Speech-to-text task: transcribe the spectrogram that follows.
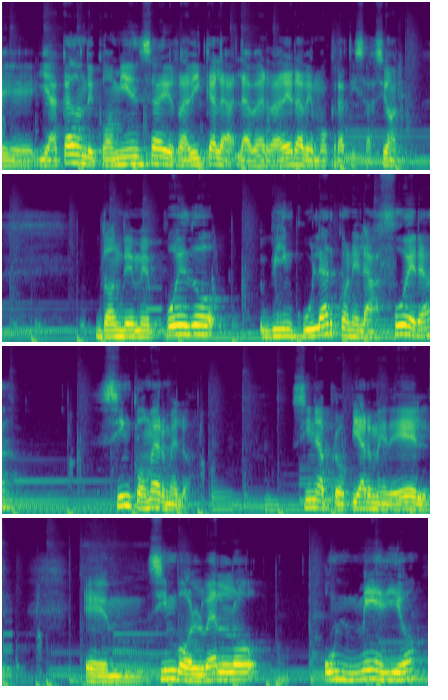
Eh, y acá donde comienza y radica la, verdadera democratización, donde me puedo vincular con el afuera sin comérmelo, sin apropiarme de él, em, sin volverlo un medio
